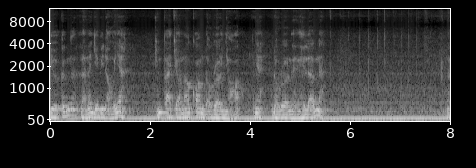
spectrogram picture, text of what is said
Vừa cứng là nó dễ bị đổi nha. Chúng ta cho nó có độ rơi nhỏ nha. Độ rơi này hơi lớn nè. Đó.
